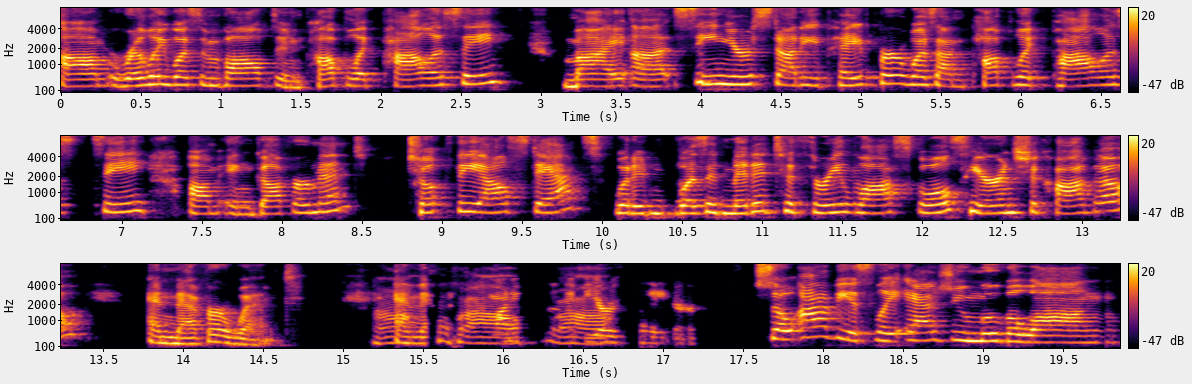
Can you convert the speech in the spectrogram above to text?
Um, really was involved in public policy. My uh, senior study paper was on public policy um, in government. Took the LSATs, was admitted to three law schools here in Chicago, and never went. Oh, and then wow, wow. years later. So obviously, as you move along,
